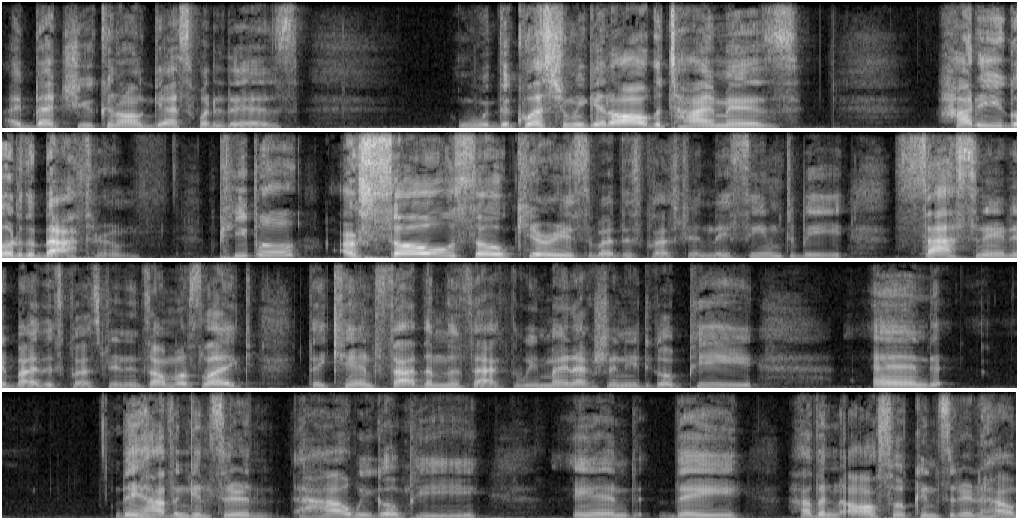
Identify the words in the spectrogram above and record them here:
I bet you can all guess what it is. The question we get all the time is How do you go to the bathroom? People are so, so curious about this question. They seem to be fascinated by this question. It's almost like they can't fathom the fact that we might actually need to go pee, and they haven't considered how we go pee, and they haven't also considered how,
